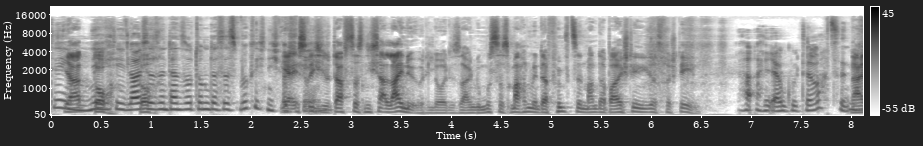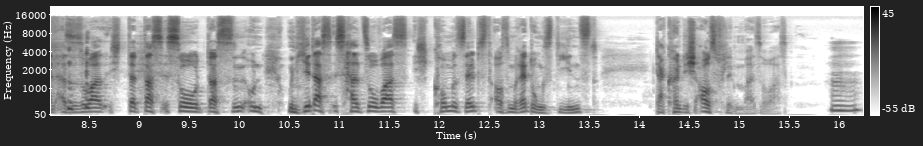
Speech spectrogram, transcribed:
Ja, ja nee, doch, die Leute doch. sind dann so dumm, dass es wirklich nicht verstehen. Ja, ist richtig. Du darfst das nicht alleine über die Leute sagen. Du musst das machen, wenn da 15 Mann dabei stehen, die das verstehen. Ja, ja gut, dann macht Sinn. Nein, also sowas, ich, das ist so, das sind, und, und hier, das ist halt sowas, ich komme selbst aus dem Rettungsdienst, da könnte ich ausflippen bei sowas. Mhm.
